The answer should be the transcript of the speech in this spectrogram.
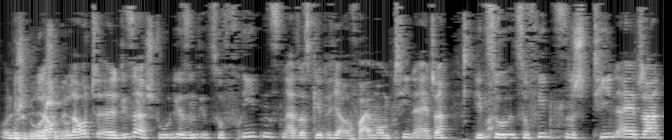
und laut, laut äh, dieser Studie sind die zufriedensten, also es geht ja vor allem um Teenager, die zu, zufriedensten Teenager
